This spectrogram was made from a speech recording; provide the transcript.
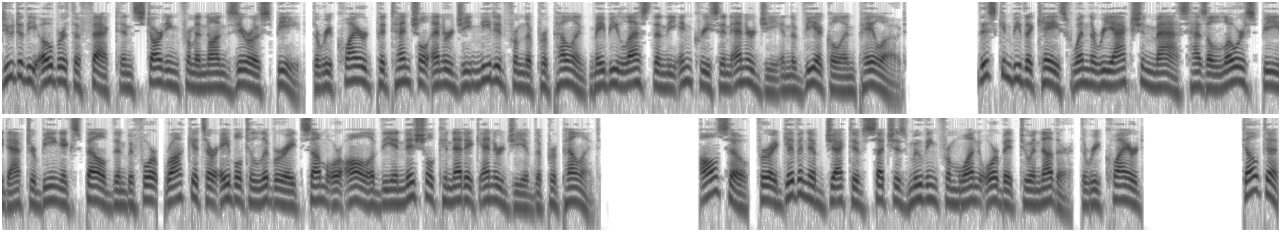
Due to the Oberth effect and starting from a non-zero speed, the required potential energy needed from the propellant may be less than the increase in energy in the vehicle and payload. This can be the case when the reaction mass has a lower speed after being expelled than before. Rockets are able to liberate some or all of the initial kinetic energy of the propellant. Also, for a given objective such as moving from one orbit to another, the required delta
